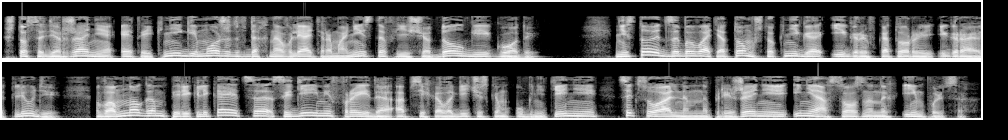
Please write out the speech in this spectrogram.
что содержание этой книги может вдохновлять романистов еще долгие годы. Не стоит забывать о том, что книга «Игры, в которые играют люди» во многом перекликается с идеями Фрейда о психологическом угнетении, сексуальном напряжении и неосознанных импульсах.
